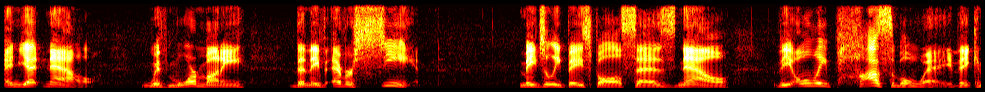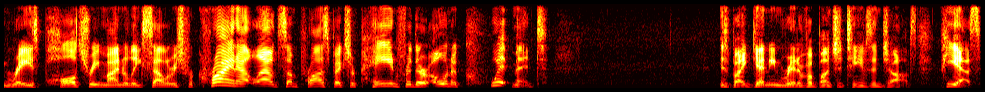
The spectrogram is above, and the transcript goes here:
And yet now, with more money than they've ever seen, Major League Baseball says now the only possible way they can raise paltry minor league salaries for crying out loud, some prospects are paying for their own equipment is by getting rid of a bunch of teams and jobs. P.S.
